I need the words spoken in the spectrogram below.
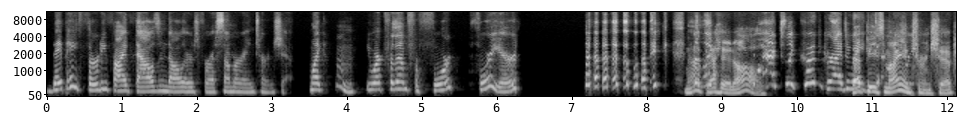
they pay $35,000 for a summer internship. I'm like, hmm, you work for them for four four years. like, not like, bad at all. actually could graduate. That beats my internship.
